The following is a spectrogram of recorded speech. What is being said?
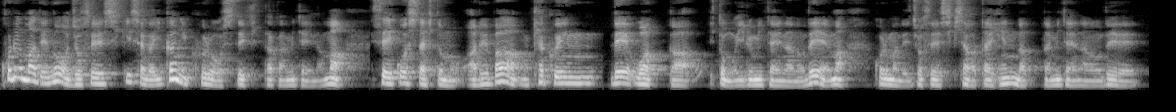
これまでの女性指揮者がいかに苦労してきたかみたいな、まあ、成功した人もあれば、客演で終わった人もいるみたいなので、まあ、これまで女性指揮者が大変だったみたいなので、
